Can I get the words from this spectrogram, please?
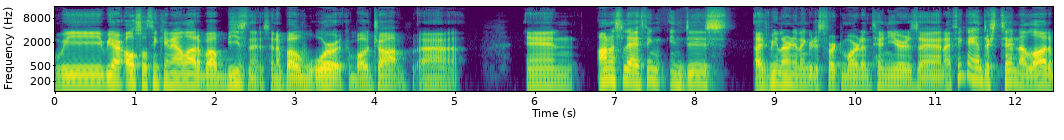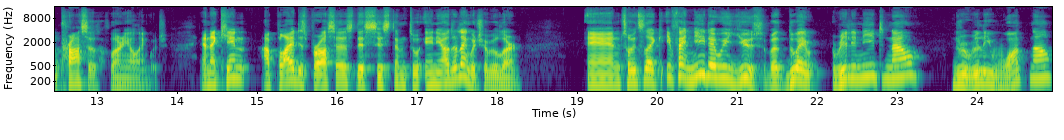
we we are also thinking a lot about business and about work, about job, uh, and honestly, I think in this I've been learning languages for more than 10 years and I think I understand a lot of process of learning a language. And I can apply this process, this system to any other language I will learn. And so it's like if I need I will use, but do I really need now? Do I really want now?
